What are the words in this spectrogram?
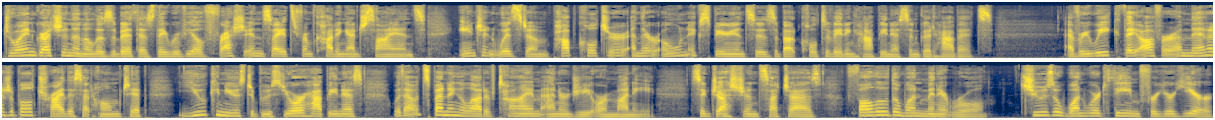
Join Gretchen and Elizabeth as they reveal fresh insights from cutting edge science, ancient wisdom, pop culture, and their own experiences about cultivating happiness and good habits. Every week, they offer a manageable try this at home tip you can use to boost your happiness without spending a lot of time, energy, or money. Suggestions such as follow the one minute rule, choose a one word theme for your year,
